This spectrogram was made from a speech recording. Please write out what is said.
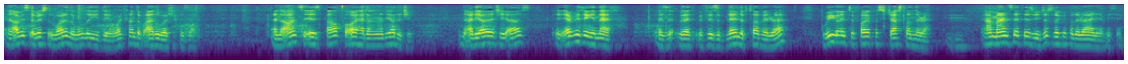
And obviously the question is, what in the world are you doing? What kind of idol worship is that? And the answer is, Baal had an ideology. And the ideology is, in everything in that, is that if there's a blend of Tov and Ra, we're going to focus just on the Ra. Our mindset is we're just looking for the Ra in everything.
